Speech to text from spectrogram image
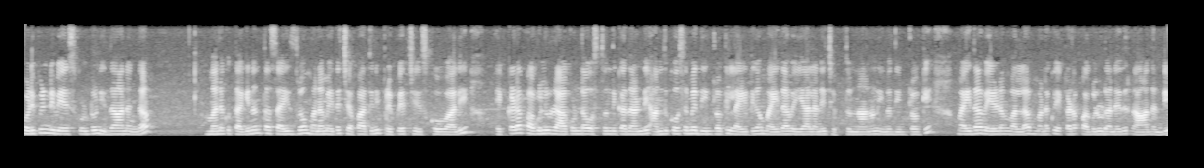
పొడిపిండి వేసుకుంటూ నిదానంగా మనకు తగినంత సైజులో మనమైతే చపాతీని ప్రిపేర్ చేసుకోవాలి. ఎక్కడ పగులు రాకుండా వస్తుంది కదండి అందుకోసమే దీంట్లోకి లైట్గా మైదా వేయాలని చెప్తున్నాను నేను దీంట్లోకి. మైదా వేయడం వల్ల మనకు ఎక్కడ పగులుడు అనేది రాదండి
